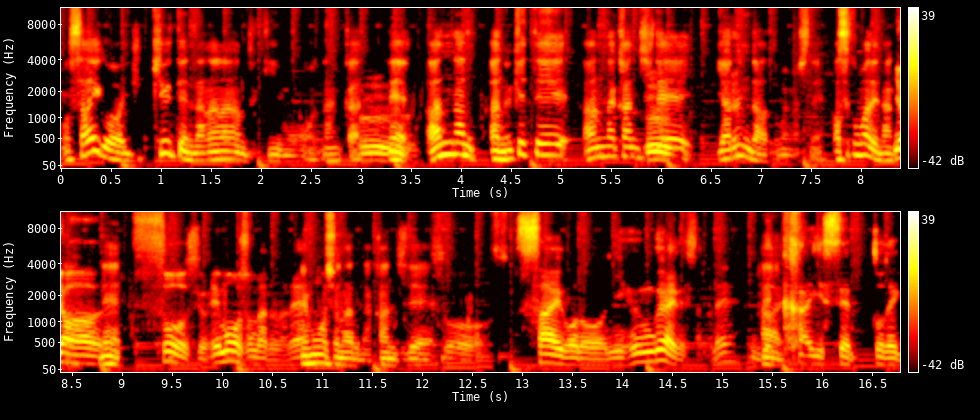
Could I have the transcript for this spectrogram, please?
もう最後9.77の時もなんかうん。ね、あんなあ抜けてあんな感じでやるんだと思いましたね。あそこまでなんかーね、そうですよ、エモーショナルなね。エモーショナルな感じで、そう。最後の2分ぐらいでしたかね、はい。でかいセットで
